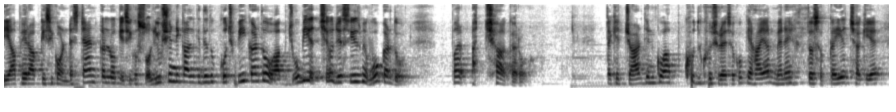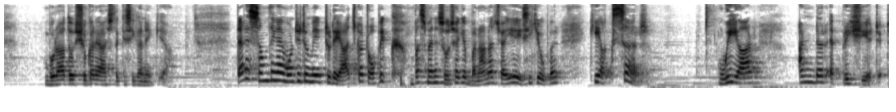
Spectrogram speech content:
या फिर आप किसी को अंडरस्टैंड कर लो, किसी को सॉल्यूशन निकाल के दे दो, कुछ भी कर दो, आप जो भी अच्छे हो, जिस चीज़ में वो कर दो, पर अच्छा करो। ताकि चार दिन को आप खुद खुश रह सको कि हाँ यार, मैंने तो सबका ही अच्छा किया है, बुरा तो शुक्र है, आज तक किसी का नहीं किया। That is something I wanted to make today आज का टॉपिक बस मैंने सोचा कि बनाना चाहिए इसी के ऊपर कि अक्सर वी आर अंडर अप्रिशिएटेड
